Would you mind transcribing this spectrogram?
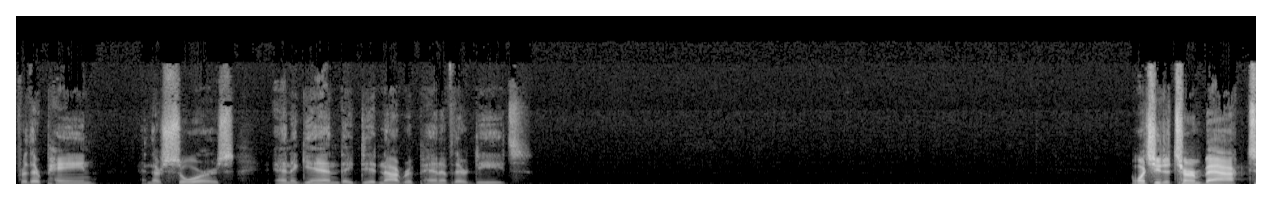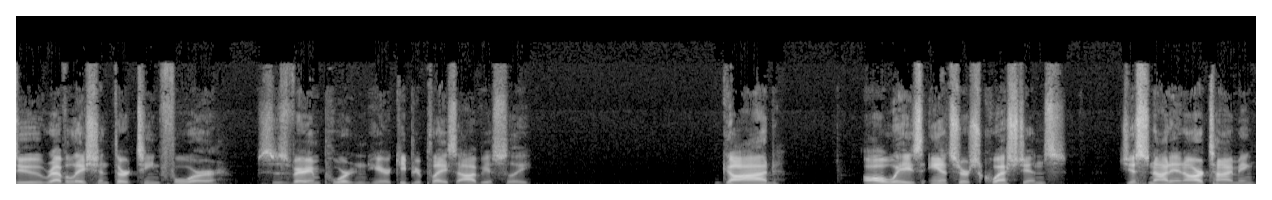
for their pain and their sores. And again, they did not repent of their deeds. I want you to turn back to Revelation 13 4. This is very important here. Keep your place, obviously. God always answers questions, just not in our timing,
